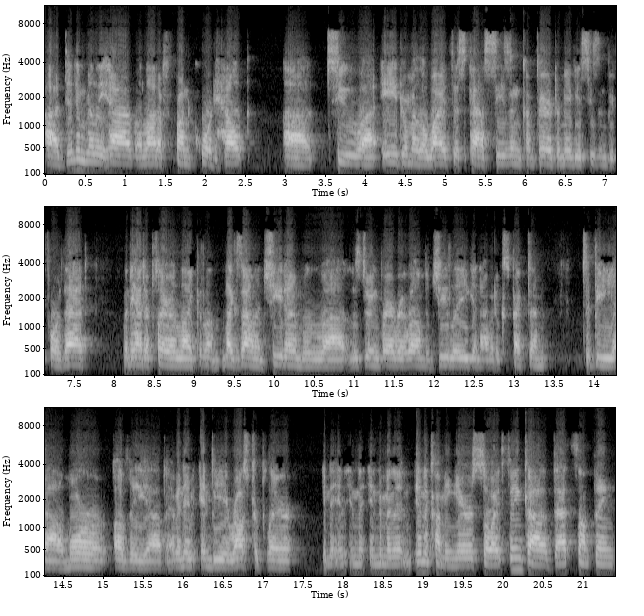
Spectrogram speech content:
uh, didn't really have a lot of front court help uh, to uh, aid Romello White this past season compared to maybe a season before that when they had a player like like Zylan Cheatham who uh, was doing very very well in the G League, and I would expect him to be uh, more of the uh, an NBA roster player in in, in, in, the, in the coming years. So I think uh, that's something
